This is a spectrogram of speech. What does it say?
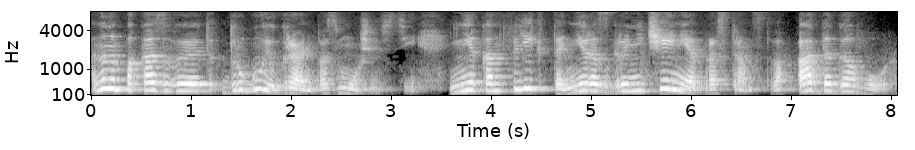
она нам показывает другую грань возможностей, не конфликта, не разграничения пространства, а договора.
